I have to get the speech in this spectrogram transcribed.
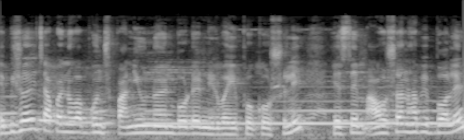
এ বিষয়ে চাঁপাইনবাবগঞ্জ পানি উন্নয়ন বোর্ডের নির্বাহী প্রকৌশলী এস এম আহসান হাবিব বলেন,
